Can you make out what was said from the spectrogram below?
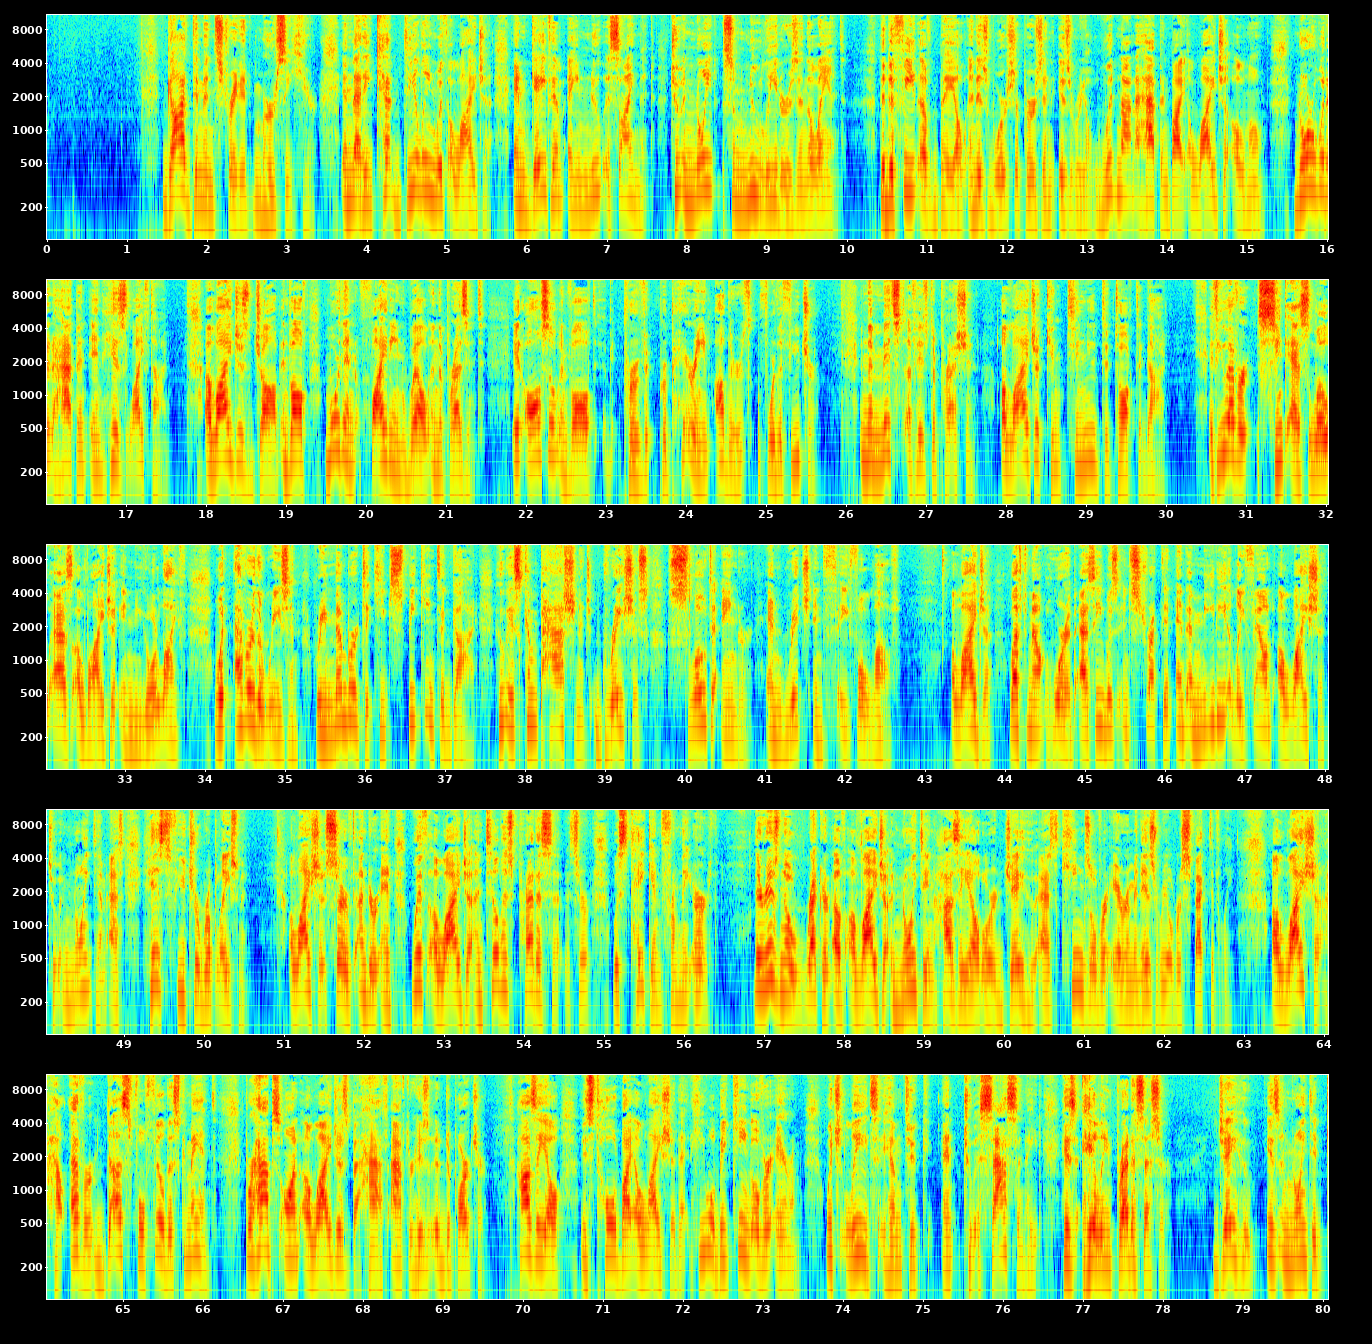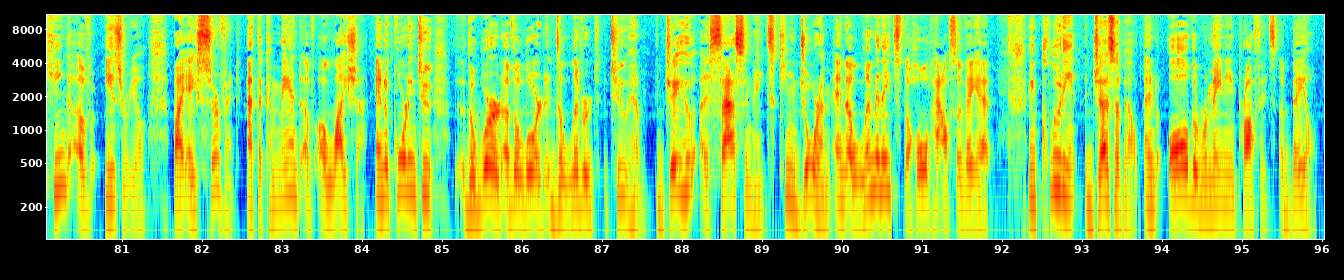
God demonstrated mercy here in that he kept dealing with Elijah and gave him a new assignment to anoint some new leaders in the land. The defeat of Baal and his worshippers in Israel would not happen by Elijah alone, nor would it happen in his lifetime. Elijah's job involved more than fighting well in the present. It also involved pre- preparing others for the future. In the midst of his depression, Elijah continued to talk to God. If you ever sink as low as Elijah in your life, whatever the reason, remember to keep speaking to God, who is compassionate, gracious, slow to anger, and rich in faithful love. Elijah left Mount Horeb as he was instructed and immediately found Elisha to anoint him as his future replacement. Elisha served under and with Elijah until his predecessor was taken from the earth. There is no record of Elijah anointing Hazael or Jehu as kings over Aram and Israel, respectively. Elisha, however, does fulfill this command, perhaps on Elijah's behalf after his departure. Hazael is told by Elisha that he will be king over Aram, which leads him to, to assassinate his ailing predecessor. Jehu is anointed king of Israel by a servant at the command of Elisha, and according to the word of the Lord delivered to him. Jehu assassinates King Joram and eliminates the whole house of Ahab, including Jezebel and all the remaining prophets of Baal.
